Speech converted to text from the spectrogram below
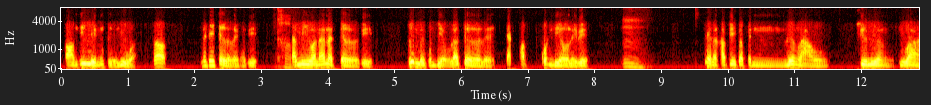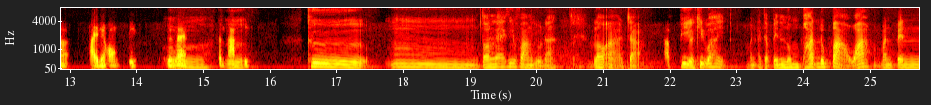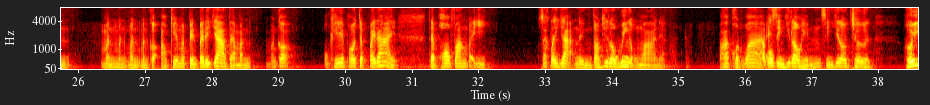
ตอนที่เรียนหนังสืออยู่อะ ก็ไม่ได้เจอเลยนะพี่ครับแต่มีวันนั้นน่ะเจอพี่ขึ้นไปคนเดียวแล้วเจอเลยแจ็คพอตคนเดียวเลยพี่อืมเนี่ยแหละครับ พี่ก็เป็นเรื่องราวชื่อเรื่องที่ว่าไฟในห้องพี่เรื่องแรกเออสั้นๆพี่คือ อืม ตอนแรกที่ฟังอยู่นะ เราอาจจะครับ พี่ก็คิดว่าเฮ้ยมันอาจจะเป็นลมพัดหรือเปล่าวะมันเป็นมันมันมันมันก็โอเคมันเป็นไปได้ยากแต่มันมันก็โอเคพอจะไปได้ แต่พอฟังไปอีก สักระยะหนึ่งตอนที่เราวิ่งออกมาเนี่ย ปรากฏว่าครับผมไอ้สิ่งที่เราเห็นสิ่งที่เราเชิญเฮ้ย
